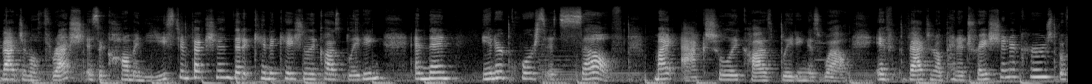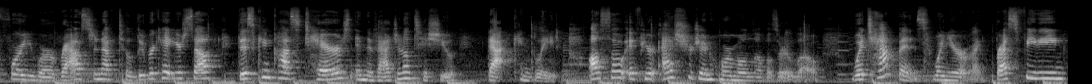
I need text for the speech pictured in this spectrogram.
Vaginal thrush is a common yeast infection that it can occasionally cause bleeding, and then intercourse itself might actually cause bleeding as well. If vaginal penetration occurs before you were aroused enough to lubricate yourself, this can cause tears in the vaginal tissue that can bleed. Also, if your estrogen hormone levels are low, which happens when you're like breastfeeding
